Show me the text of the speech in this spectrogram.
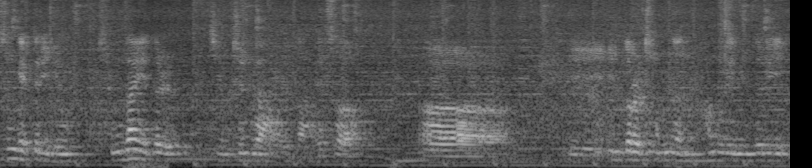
승객들이 지금 상당히들 지금 증가하고 있다. 그래서 어, 이 인도를 찾는 한국인들이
